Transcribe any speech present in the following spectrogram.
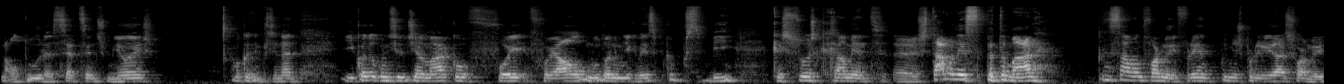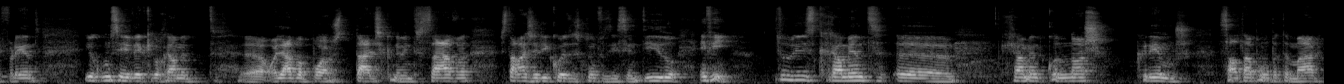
na altura 700 milhões, uma coisa impressionante. E quando eu conheci o Gianmarco foi, foi algo que mudou na minha cabeça porque eu percebi que as pessoas que realmente uh, estavam nesse patamar pensavam de forma diferente, punham as prioridades de forma diferente. E eu comecei a ver que eu realmente uh, olhava para os detalhes que não interessava, estava a gerir coisas que não fazia sentido, enfim, tudo isso que realmente, uh, que realmente quando nós queremos saltar para um patamar,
